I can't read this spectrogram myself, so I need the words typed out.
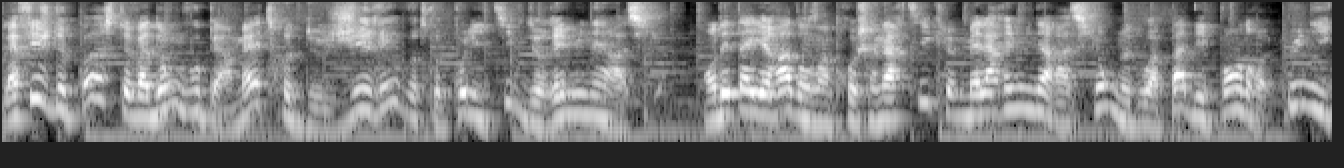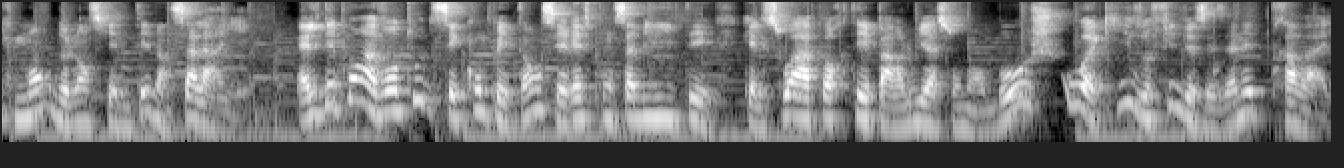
La fiche de poste va donc vous permettre de gérer votre politique de rémunération. On détaillera dans un prochain article, mais la rémunération ne doit pas dépendre uniquement de l'ancienneté d'un salarié. Elle dépend avant tout de ses compétences et responsabilités, qu'elles soient apportées par lui à son embauche ou acquises au fil de ses années de travail.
